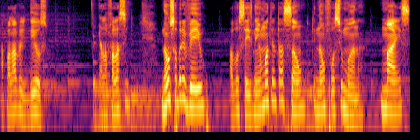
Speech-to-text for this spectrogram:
a palavra de Deus ela fala assim: Não sobreveio a vocês nenhuma tentação que não fosse humana, mas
